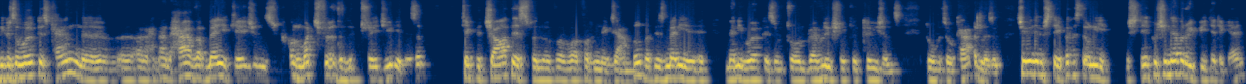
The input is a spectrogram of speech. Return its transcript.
because the workers can uh, uh, and have at many occasions gone much further than trade unionism. Take the Chartists for, for, for, an example, but there's many many workers who've drawn revolutionary conclusions to overthrow capitalism. So he made a mistake, but that's the only mistake, which he never repeated again.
